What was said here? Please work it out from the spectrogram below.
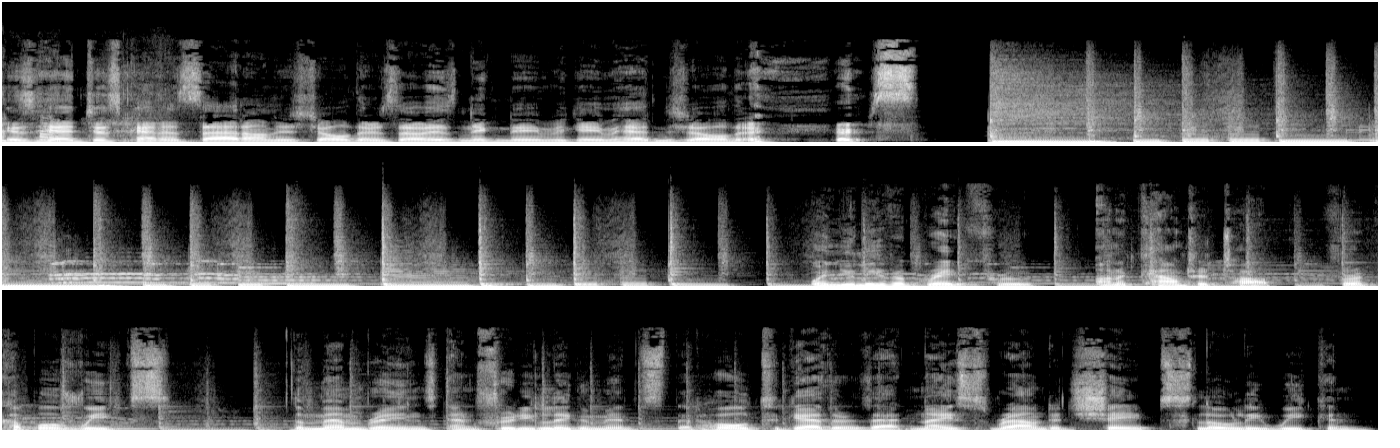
his head just kind of sat on his shoulders, so his nickname became Head and Shoulders. when you leave a grapefruit on a countertop for a couple of weeks the membranes and fruity ligaments that hold together that nice rounded shape slowly weaken.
